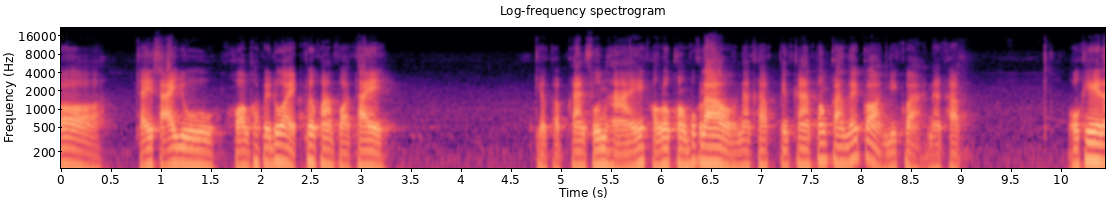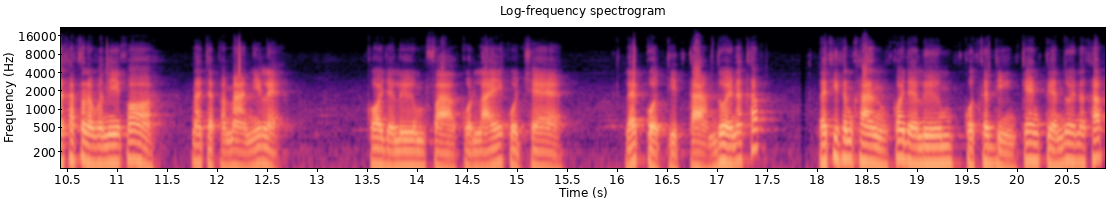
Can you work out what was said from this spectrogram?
ก็ใช้สายยูคล้องเข้าไปด้วยเพื่อความปลอดภัย กี่ยวกับการสูญหายของรถของพวกเรานะครับ เป็นการป้องกันไว้ก่อนดีกว่านะครับ โอเคนะครับสำหรับวันนี้ก็น่าจะประมาณนี้แหละ ก็อย่าลืมฝากกดไลค์กดแชร์ และกดติดตามด้วยนะครับ และที่สำคัญก็อย่าลืมกดกระดิ่งแจ้งเตือนด้วยนะครับ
